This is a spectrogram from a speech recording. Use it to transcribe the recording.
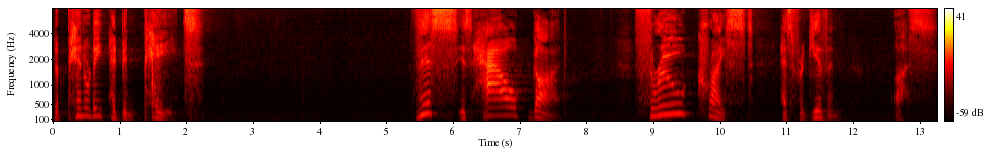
the penalty had been paid. This is how God, through Christ, has forgiven us.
